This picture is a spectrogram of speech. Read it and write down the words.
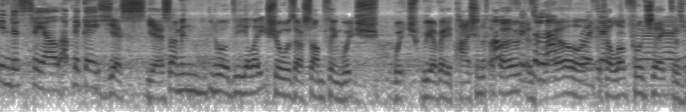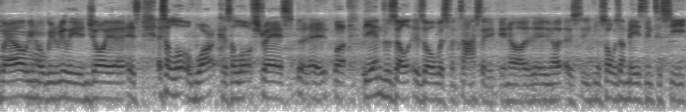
industrial application. Yes, yes. I mean, you know, the light shows are something which which we are very passionate Oh, about so as a love well. project it's a love as well, project as well. You know, we really enjoy it. It's it's a lot of work, it's a lot of stress, but uh, but the end result is always fantastic. You know, you know, it's, you know, it's always amazing to see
